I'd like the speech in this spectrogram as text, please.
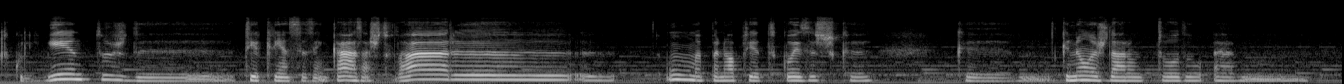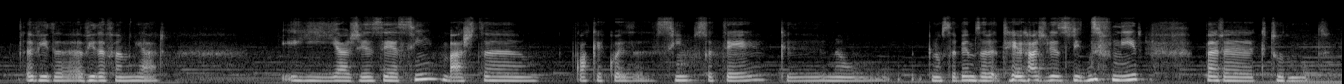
recolhimentos, de ter crianças em casa a estudar uma panóplia de coisas que, que, que não ajudaram todo a, a, vida, a vida familiar. E às vezes é assim, basta qualquer coisa simples até que não, que não sabemos até às vezes definir para que tudo mude.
